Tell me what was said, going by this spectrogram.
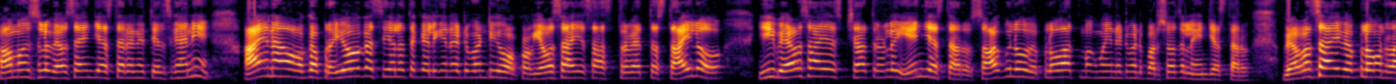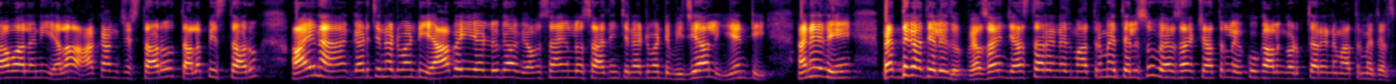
ఫామ్ హౌస్లో వ్యవసాయం చేస్తారనేది తెలుసు కానీ ఆయన ఒక ప్రయోగశీలత కలిగినటువంటి ఒక వ్యవసాయ శాస్త్రవేత్త స్థాయిలో ఈ వ్యవసాయ క్షేత్రంలో ఏం చేస్తారు? సాగులో విప్లవాత్మకమైనటువంటి పరిశోధనలు ఏం చేస్తారు? వ్యవసాయ విప్లవం రావాలని ఎలా ఆకాంక్షిస్తారు? తలపిస్తారు? ఆయన గడిచినటువంటి యాభై ఏళ్ళుగా వ్యవసాయంలో సాధించినటువంటి విజయాలు ఏంటి అనేది పెద్దగా తెలియదు వ్యవసాయం చేస్తారనేది మాత్రమే తెలుసు వ్యవసాయ క్షేత్రంలో ఎక్కువ కాలం గడుపుతారని మాత్రమే తెలుసు.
